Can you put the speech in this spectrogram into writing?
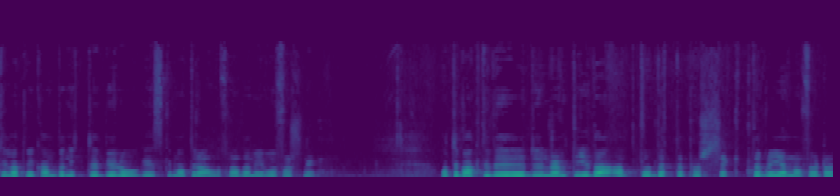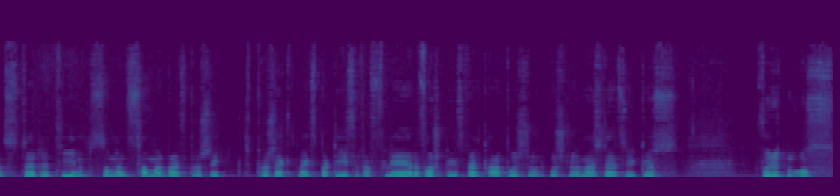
til at vi kan benytte biologiske materialer fra dem i vår forskning. Og tilbake til det du nevnte, Ida, at dette prosjektet ble gjennomført av et større team som en samarbeidsprosjekt med ekspertise fra flere forskningsfelt her på Oslo universitetssykehus. Foruten oss,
